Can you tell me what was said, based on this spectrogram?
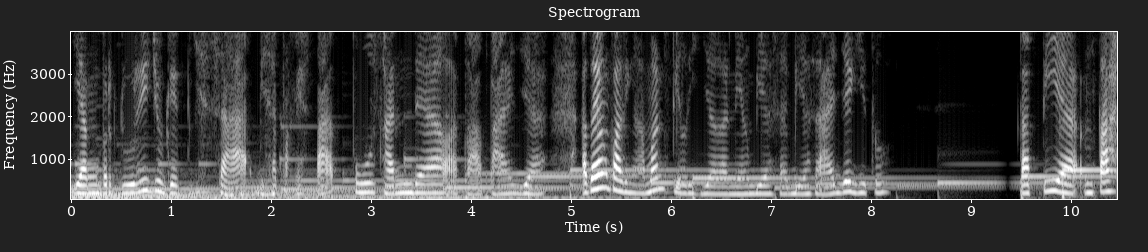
yang berduri juga bisa bisa pakai sepatu sandal atau apa aja. Atau yang paling aman pilih jalan yang biasa-biasa aja gitu. Tapi ya entah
